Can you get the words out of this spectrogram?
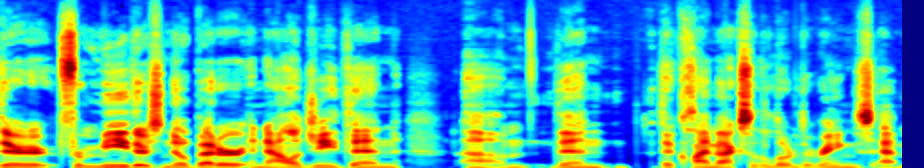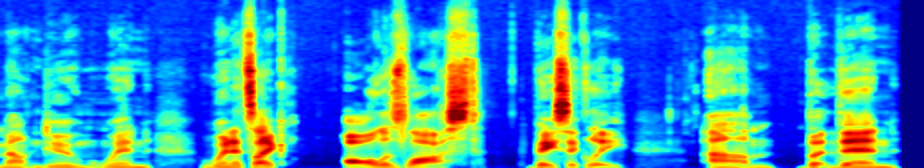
there for me there's no better analogy than um, than the climax of the Lord of the Rings at Mount Doom when when it's like all is lost basically, um, but then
